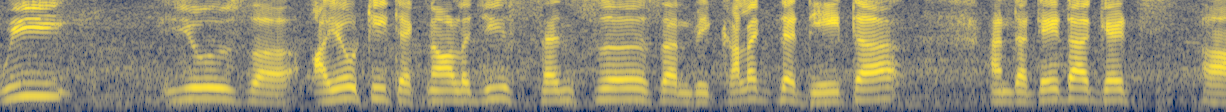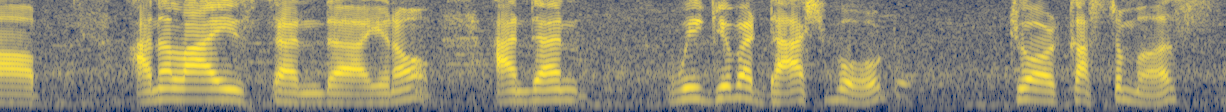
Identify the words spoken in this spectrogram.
we use uh, IoT technologies, sensors, and we collect the data, and the data gets uh, analyzed, and uh, you know, and then we give a dashboard to our customers.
